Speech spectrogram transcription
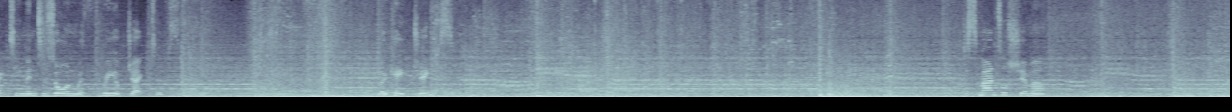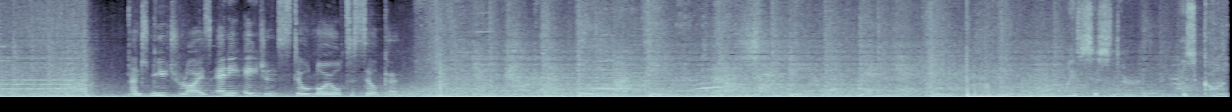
Strike team into Zaun with three objectives. Locate Jinx. Dismantle Shimmer. And neutralize any agents still loyal to Silco. My sister is gone.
